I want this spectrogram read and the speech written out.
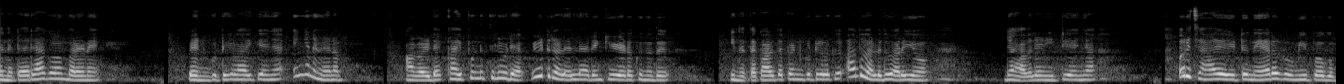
എന്നിട്ട് രാഘവൻ പറയണേ പെൺകുട്ടികളായി കഴിഞ്ഞാൽ ഇങ്ങനെ വേണം? അവളുടെ കൈപ്പുണ്യത്തിലൂടെ വീട്ടിലുള്ള എല്ലാവരെയും കീഴടക്കുന്നത്. ഇന്നത്തെ കാലത്തെ പെൺകുട്ടികൾക്ക് അത് വല്ലതും അറിയോ? രാവിലെ എണീറ്റ് കഴിഞ്ഞാൽ ഒരു ചായ ഇട്ട് നേരെ റൂമിൽ പോകും.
